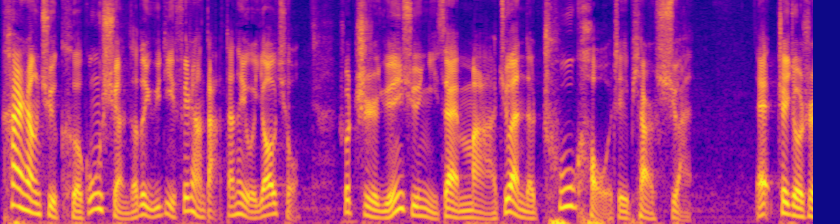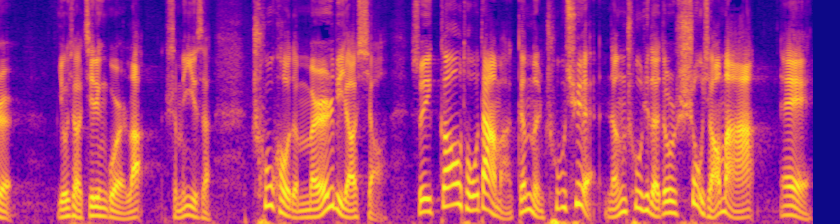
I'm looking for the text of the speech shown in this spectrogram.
看上去可供选择的余地非常大，但他有个要求。说只允许你在马圈的出口这片儿选，哎，这就是有小机灵鬼了。什么意思？出口的门儿比较小，所以高头大马根本出不去，能出去的都是瘦小马。哎，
